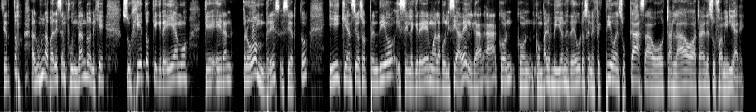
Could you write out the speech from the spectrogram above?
¿cierto? Algunos aparecen fundando ONG, sujetos que creíamos que eran prohombres, ¿cierto? Y que han sido sorprendidos, y si le creemos a la policía belga, ¿ah? con, con, con, varios millones de euros en efectivo en sus casas o trasladados a través de sus familiares.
